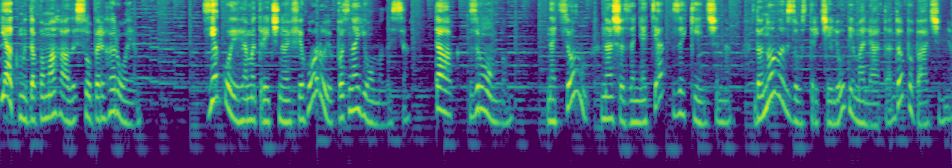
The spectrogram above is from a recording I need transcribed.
Як ми допомагали супергероям? З якою геометричною фігурою познайомилися? Так, з ромбом. На цьому наше заняття закінчено. До нових зустрічей, любі малята. До побачення!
